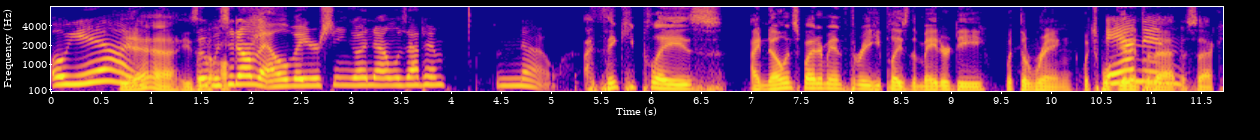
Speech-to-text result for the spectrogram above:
Oh yeah. Yeah, he's Wait, in was all- it on the elevator scene going down? Was that him? No. I think he plays. I know in Spider-Man Three he plays the maître d' with the ring, which we'll get And into that in in- a sec.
